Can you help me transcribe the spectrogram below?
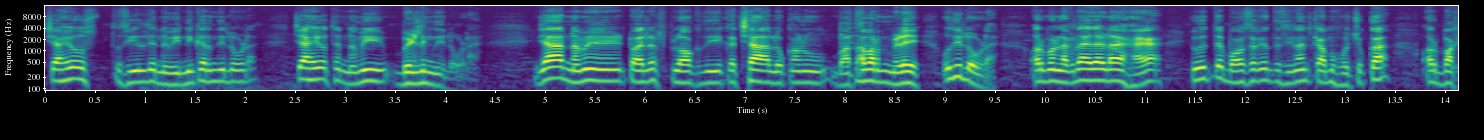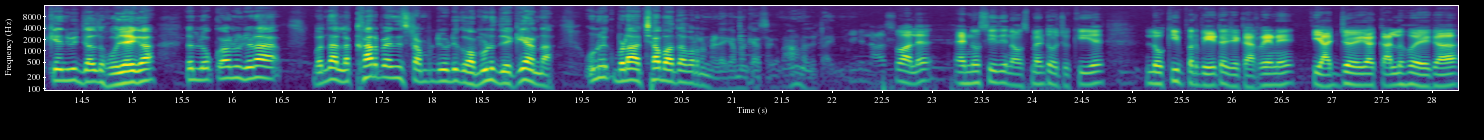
ਚਾਹੇ ਉਸ ਤਹਿਸੀਲ ਦੇ ਨਵੀਨੀਕਰਨ ਦੀ ਲੋੜ ਆ ਚਾਹੇ ਉੱਥੇ ਨਵੀਂ ਬਿਲਡਿੰਗ ਦੀ ਲੋੜ ਹੈ ਜਾਂ ਨਵੇਂ ਟਾਇਲਟਸ ਬਲਾਕ ਦੀ ਇੱਕ ਅੱਛਾ ਲੋਕਾਂ ਨੂੰ ਵਾਤਾਵਰਣ ਮਿਲੇ, ਉਹਦੀ ਲੋੜ ਹੈ। ਔਰ ਮੈਨੂੰ ਲੱਗਦਾ ਇਹਦਾ ਜਿਹੜਾ ਹੈ ਕਿ ਉਹਦੇ ਤੇ ਬਹੁਤ ਸਾਰੀਆਂ ਤਹਿਸੀਲਾਂ 'ਚ ਕੰਮ ਹੋ ਚੁੱਕਾ ਔਰ ਬਾਕੀਆਂ 'ਚ ਵੀ ਜਲਦ ਹੋ ਜਾਏਗਾ। ਤੇ ਲੋਕਾਂ ਨੂੰ ਜਿਹੜਾ ਬੰਦਾ ਲੱਖਾਂ ਰੁਪਏ ਦੀ ਸਟੰਪ ਡਿਊਟੀ ਗਵਰਨਮੈਂਟ ਨੂੰ ਦੇ ਕੇ ਆਂਦਾ, ਉਹਨੂੰ ਇੱਕ ਬੜਾ ਅੱਛਾ ਵਾਤਾਵਰਣ ਮਿਲੇਗਾ, ਮੈਂ ਕਹਿ ਸਕਦਾ ਆਉਣ ਵਾਲੇ ਟਾਈਮ ਠੀਕ ਹੈ ਲਾਸਟ ਸਵਾਲ ਹੈ ਐਨਓਸੀ ਦੀ ਅਨਾਉਂਸਮੈਂਟ ਹੋ ਚੁੱਕੀ ਹੈ। ਲੋਕੀ ਪਰ ਵੇਟ ਅਜੇ ਕਰ ਰਹੇ ਨੇ ਕਿ ਅੱਜ ਹੋਏਗਾ ਕੱਲ ਹੋਏਗਾ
